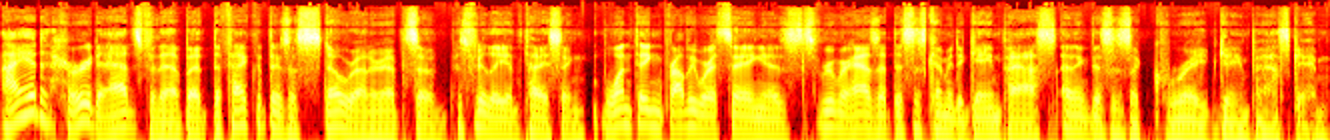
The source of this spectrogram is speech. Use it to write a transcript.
I had heard ads for that but the fact that there's a snowrunner episode is really enticing. One thing probably worth saying is rumor has it this is coming to game pass. I think this is a great game pass game.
